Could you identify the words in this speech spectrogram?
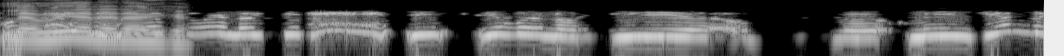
la media naranja. Y, y bueno, y uh, me entiende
